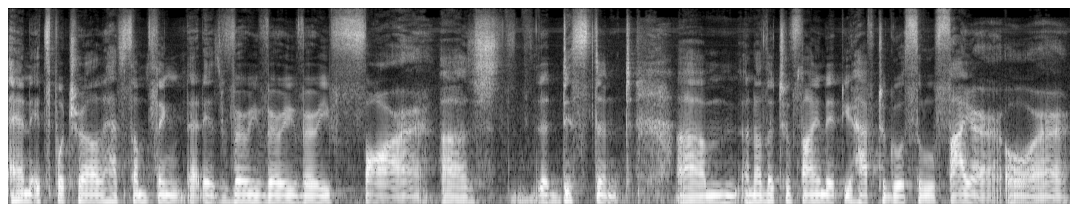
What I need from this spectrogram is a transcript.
and its portrayal has something that is very, very, very far, uh, distant. Um, another to find it, you have to go through fire or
